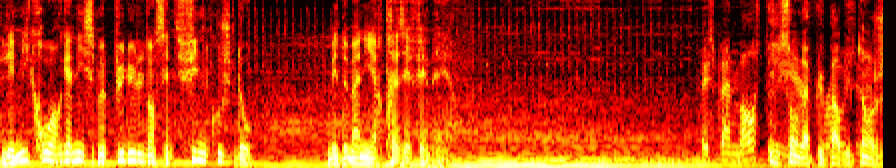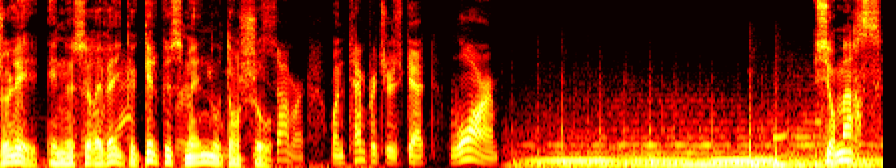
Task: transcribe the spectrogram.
Les micro-organismes pullulent dans cette fine couche d'eau, mais de manière très éphémère. Ils sont la plupart du temps gelés et ne se réveillent que quelques semaines au temps chaud. Sur Mars,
